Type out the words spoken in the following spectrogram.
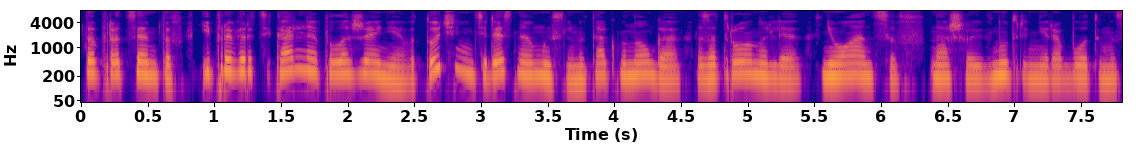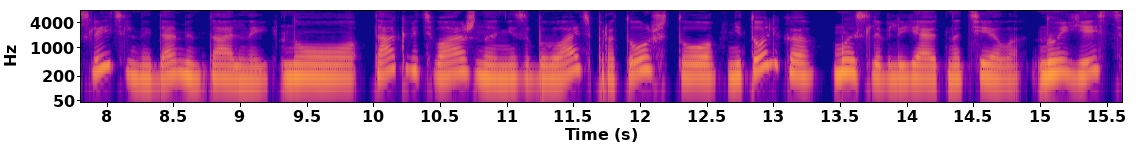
Сто процентов. И про вертикальное положение. Вот очень интересная мысль. Мы так много затронули нюансов нашей внутренней работы мыслительной, да, ментальной. Но так ведь важно не забывать про то, что не только мысли влияют на тело, но и есть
